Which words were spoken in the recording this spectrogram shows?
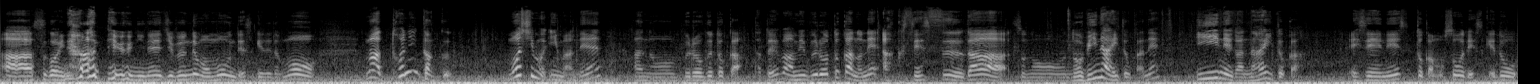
ああすごいなっていう風にね自分でも思うんですけれどもまあとにかくもしも今ねあのブログとか例えばアメブロとかのねアクセス数がその伸びないとかねいいねがないとか SNS とかもそうですけど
